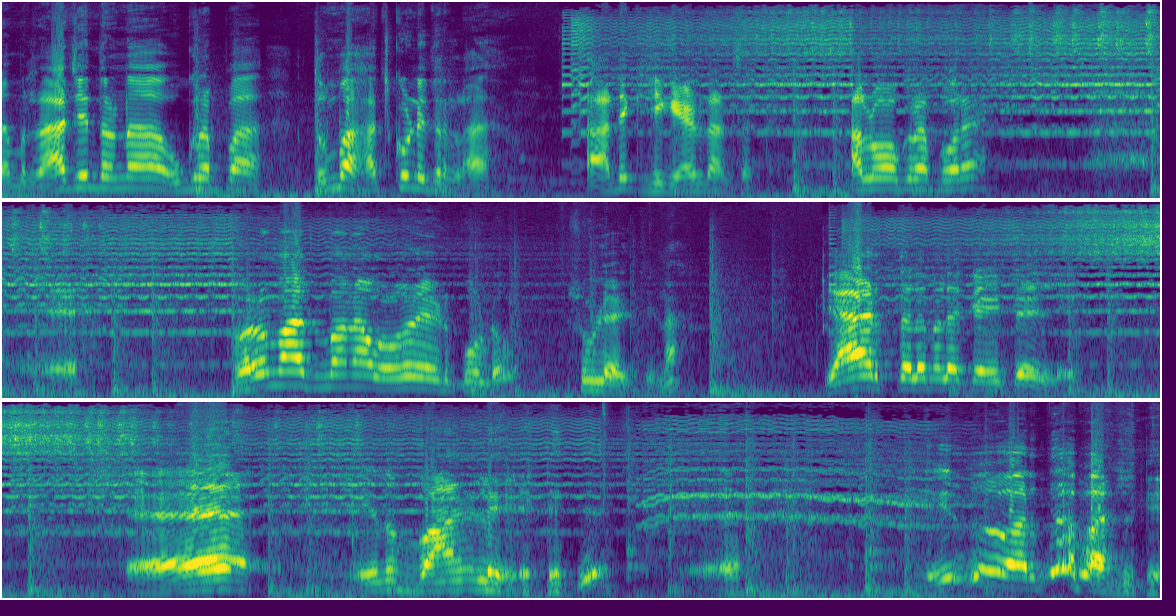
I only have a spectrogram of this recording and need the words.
ನಮ್ಮ ರಾಜೇಂದ್ರಣ್ಣ ಉಗ್ರಪ್ಪ ತುಂಬ ಹಚ್ಕೊಂಡಿದ್ರಲ್ಲ ಅದಕ್ಕೆ ಹೀಗೆ ಹೇಳ್ದ ಅನ್ಸತ್ತೆ. ಅಲ್ವಾ ಉಗ್ರಪ್ಪ ಅವರೇ? ಪರಮಾತ್ಮನ ಒಳಗಡೆ ಇಟ್ಕೊಂಡು ಸುಳ್ಳು ಹೇಳ್ತೀನ? ಯಾರ ತಲೆ ಮೇಲೆ ಕೈ ಇಟ್ಟು ಹೇಳಿ? ಏ, ಇದು ಬಾಣಲಿ. ಇದು ಅರ್ಧ ಬಾಣಲಿ.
